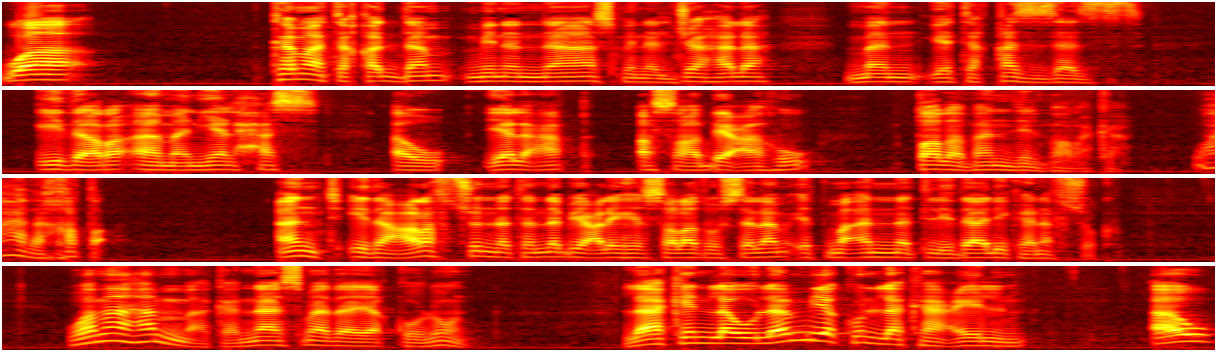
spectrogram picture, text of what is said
وكما تقدم من الناس من الجهلة من يتقزز إذا رأى من يلحس أو يلعق أصابعه طلبا للبركة. وهذا خطأ. أنت إذا عرفت سنة النبي عليه الصلاة والسلام اطمأنت لذلك نفسك. وما همك؟ الناس ماذا يقولون؟ لكن لو لم يكن لك علم أو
